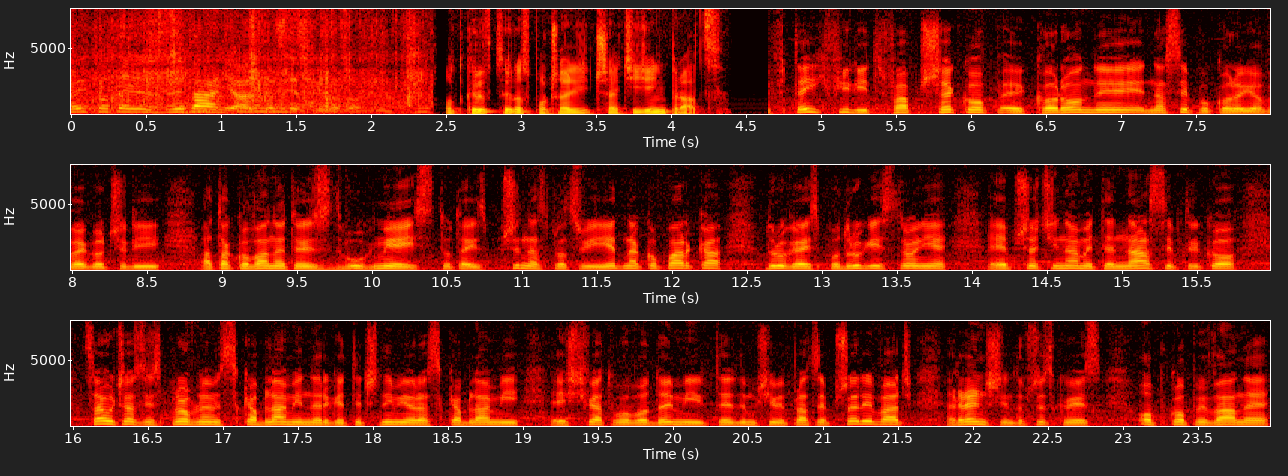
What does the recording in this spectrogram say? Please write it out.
No i tutaj jest gdybanie, ale to już jest filozofia. Odkrywcy rozpoczęli trzeci dzień prac. W tej chwili trwa przekop e, korony nasypu kolejowego, czyli atakowane to jest z dwóch miejsc. Tutaj przy nas pracuje jedna koparka, druga jest po drugiej stronie. E, Przecinamy ten nasyp, tylko cały czas jest problem z kablami energetycznymi oraz kablami e, światłowodymi. Wtedy musimy pracę przerywać ręcznie, to wszystko jest obkopywane.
